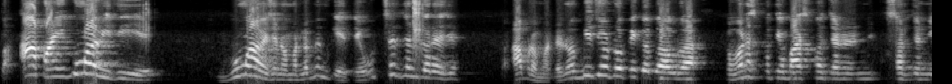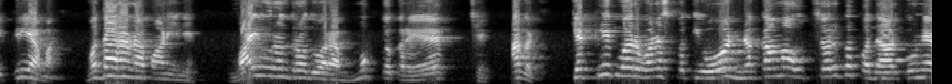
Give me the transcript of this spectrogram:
તો આ પાણી ગુમાવી દઈએ. ગુમાવે છે એનો મતલબ એમ કે તે ઉત્સર્જન કરે છે. આપણા માટેનો બીજો ટોપિક હતો આવડવા તો વનસ્પતિઓ બાષ્પોત્સર્જનની ક્રિયામાં વધારાના પાણીને વાયુરંધ્ર દ્વારા મુક્ત કરે છે. આગળ, કેટલીક વાર વનસ્પતિઓ નકામા ઉત્સર્ગ પદાર્થોને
